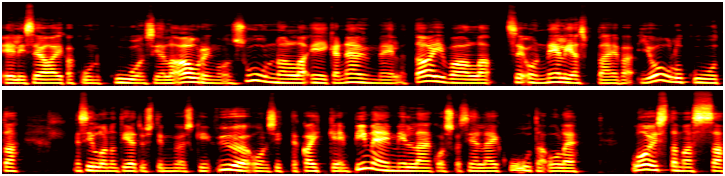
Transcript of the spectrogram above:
eli se aika kun kuu on siellä auringon suunnalla eikä näy meillä taivaalla, se on neljäs päivä joulukuuta ja silloin on tietysti myöskin yö on sitten kaikkein pimeimmillään, koska siellä ei kuuta ole loistamassa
